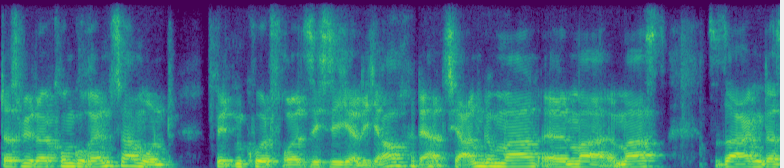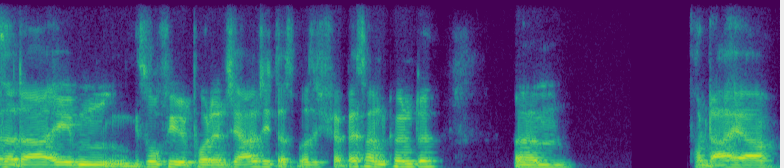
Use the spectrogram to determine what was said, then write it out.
dass wir da Konkurrenz haben und Bittenkurt freut sich sicherlich auch. Der hat es ja angemaßt, äh, zu sagen, dass er da eben so viel Potenzial sieht, dass man sich verbessern könnte. Ähm, von daher,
